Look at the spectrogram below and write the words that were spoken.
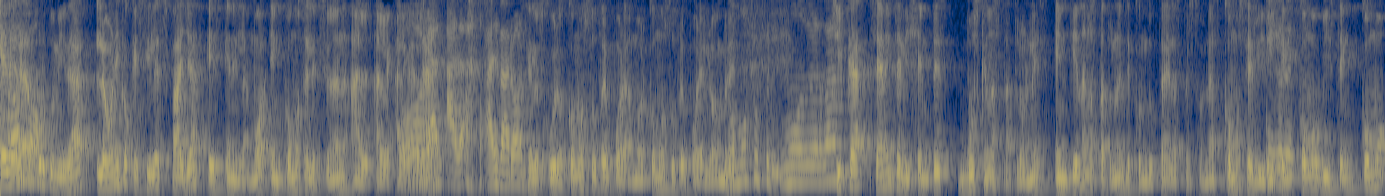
el área de oportunidad, lo único que sí les falla es en el amor, en cómo seleccionan al, al, al Oh, galán. al, al- varón. Se los juro, cómo sufren por amor, cómo sufren por el hombre. ¿Cómo sufrimos, verdad? Chicas, sean inteligentes, busquen los patrones, entiendan los patrones de conducta de las personas, cómo se dirigen, cómo visten, cómo,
